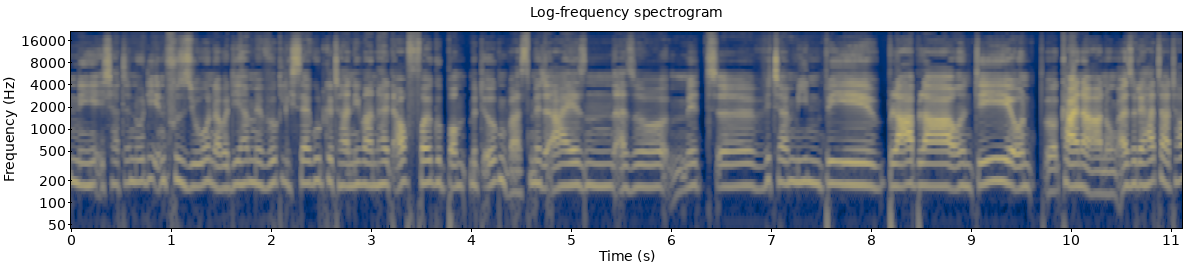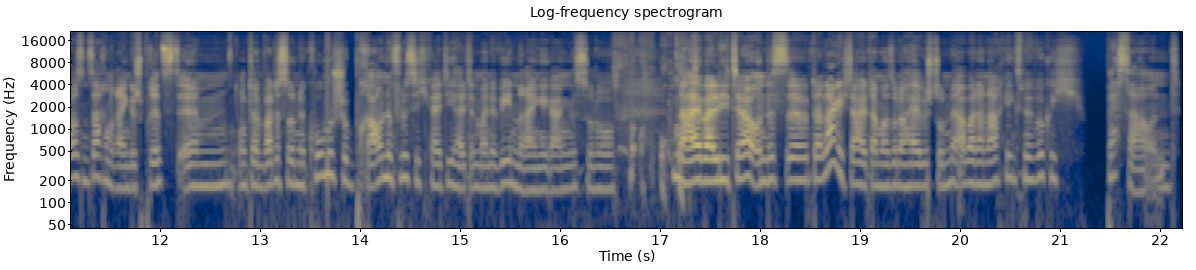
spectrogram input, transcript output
Nee, ich hatte nur die Infusion, aber die haben mir wirklich sehr gut getan. Die waren halt auch voll gebombt mit irgendwas, mit Eisen, also mit äh, Vitamin B, bla bla und D und äh, keine Ahnung. Also der hat da tausend Sachen reingespritzt ähm, und dann war das so eine komische braune Flüssigkeit, die halt in meine Venen reingegangen ist, so Oh ein halber Liter und das, äh, da lag ich da halt dann mal so eine halbe Stunde, aber danach ging es mir wirklich besser und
